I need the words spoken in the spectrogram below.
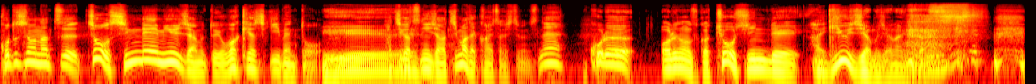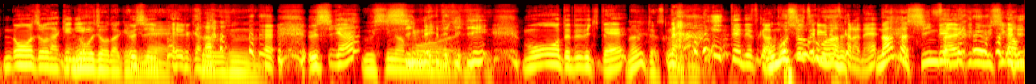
今年の夏超心霊ミュージアムというお化け屋敷イベントをいええ8月28まで開催してるんですね。これあれなんですか？超心霊はい。ギュージアムじゃないですか？農場だけに？農場だけにね。牛いっぱいいるから。牛が？心霊的に？もうって出てきて？何言ってんですか？何言ってんですか？面白くですからね。なんだ心霊的に牛がもう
